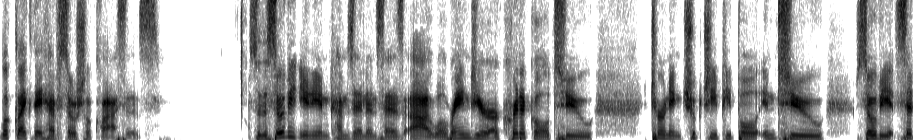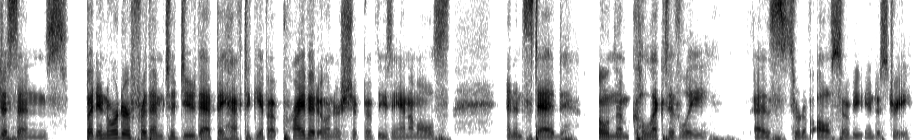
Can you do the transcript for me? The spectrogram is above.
look like they have social classes. So the Soviet Union comes in and says, ah, well, reindeer are critical to turning Chukchi people into Soviet citizens. But in order for them to do that, they have to give up private ownership of these animals and instead own them collectively as sort of all Soviet industry.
